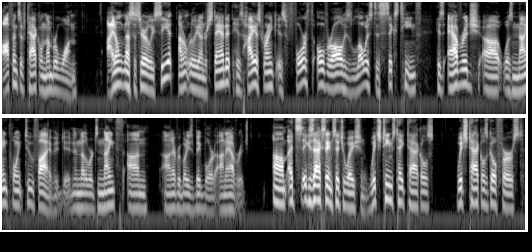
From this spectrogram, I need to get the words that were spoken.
offensive tackle number one. I don't necessarily see it. I don't really understand it. His highest rank is fourth overall. His lowest is 16th. His average uh, was 9.25. In other words, ninth on on everybody's big board on average. Um, it's exact same situation. Which teams take tackles? Which tackles go first?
